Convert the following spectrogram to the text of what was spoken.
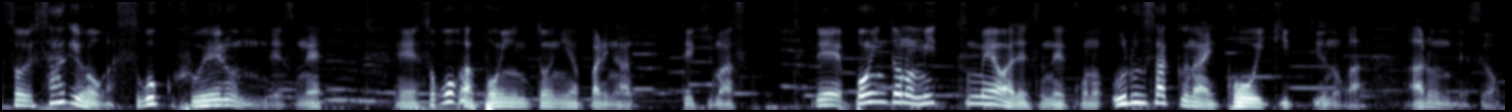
そういう作業がすごく増えるんですね、えー、そこがポイントにやっぱりなってきます。でポイントの3つ目はですねこのうるさくない広域っていうのがあるんですよ。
